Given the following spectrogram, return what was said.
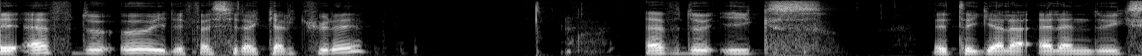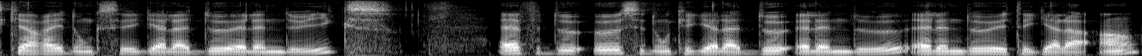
et f de e, il est facile à calculer. f de x est égal à ln de x carré, donc c'est égal à 2 ln de x. f de e, c'est donc égal à 2 ln de e. ln de e est égal à 1.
